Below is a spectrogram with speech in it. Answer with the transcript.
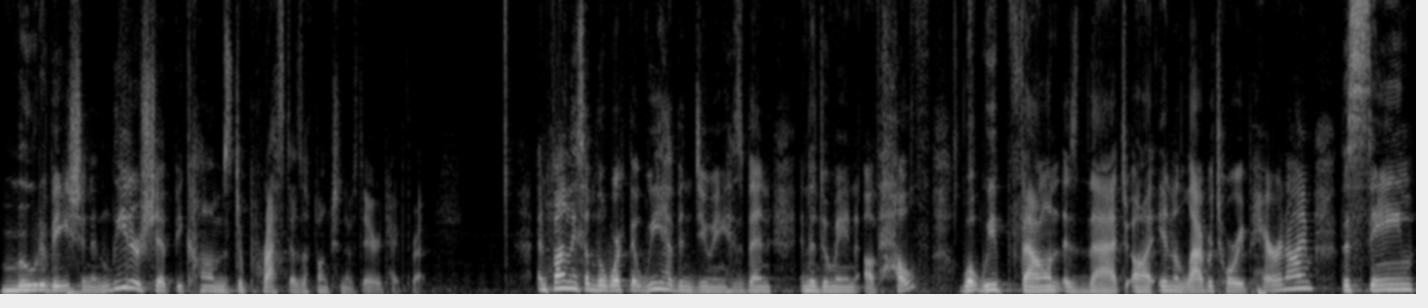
motivation and leadership becomes depressed as a function of stereotype threat. And finally, some of the work that we have been doing has been in the domain of health. What we've found is that uh, in a laboratory paradigm, the same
